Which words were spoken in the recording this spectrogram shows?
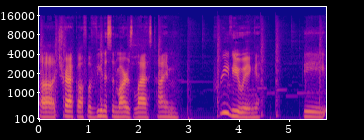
a track off of Venus and Mars last time previewing the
